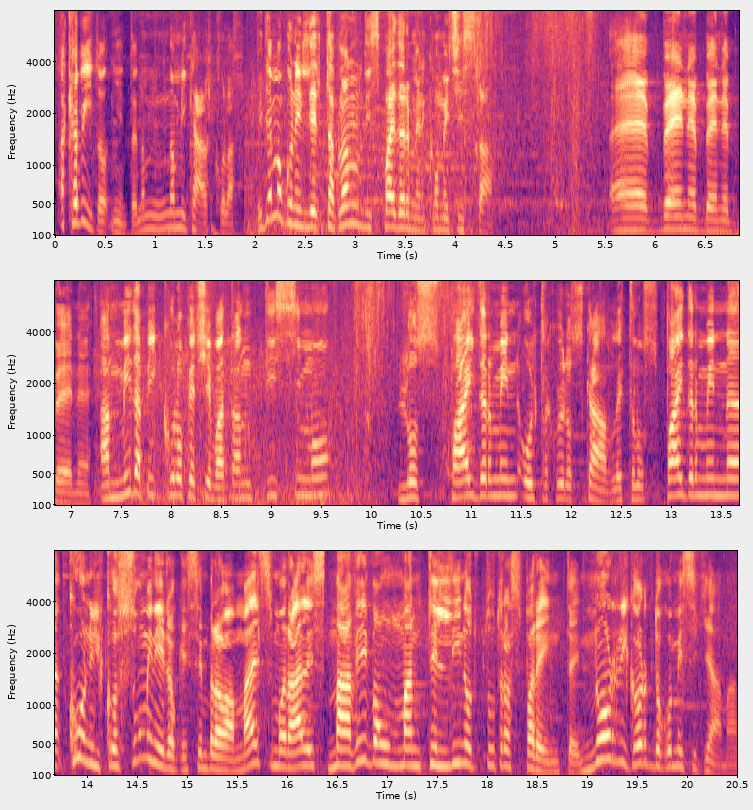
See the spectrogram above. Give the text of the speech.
Ha capito? Niente, non, non mi calcola. Vediamo con il deltaplano di Spider-Man come ci sta. Eh, bene, bene, bene. A me da piccolo piaceva tantissimo lo Spider-Man, oltre a quello Scarlet, lo Spider-Man con il costume nero che sembrava Miles Morales, ma aveva un mantellino tutto trasparente. Non ricordo come si chiama.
